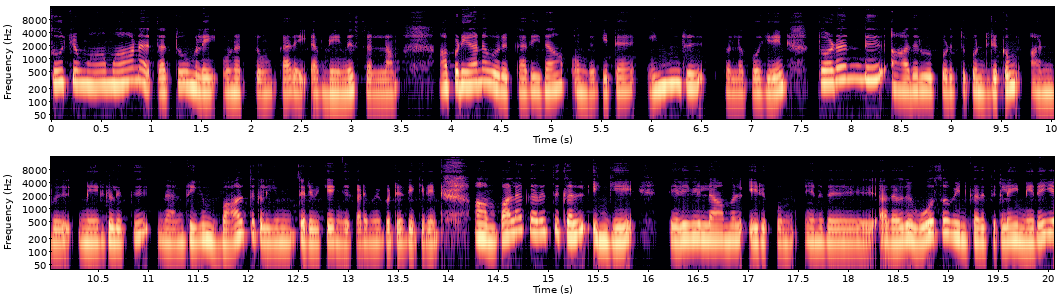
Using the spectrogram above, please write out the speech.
சூட்சமமான தத்துவங்களை உணர்த்தும் கதை அப்படின்னு சொல்லலாம். அப்படியான ஒரு கதை தான் உங்ககிட்ட இன்று சொல்ல போகிறேன். தொடர்ந்து ஆதரவு கொடுத்து கொண்டிருக்கும் அன்பு நேர்களுக்கு நன்றியும் வாழ்த்துக்களையும் தெரிவிக்க இங்கு கடமைப்பட்டிருக்கிறேன். ஆம் பல கருத்துக்கள் இங்கே தெளிவில்லாமல் இருக்கும். எனது அதாவது ஓசோவின் கருத்துக்களை நிறைய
